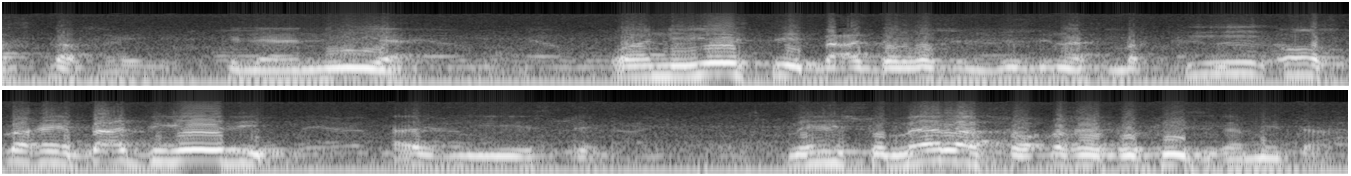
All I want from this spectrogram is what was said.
asdaqay filaniya waa niyeystay bacda gusl juz inaas markii oos dhaqay bacdigeedi as niyeystay mayso meelaas soo dhaqay korkiisa ka mid ah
